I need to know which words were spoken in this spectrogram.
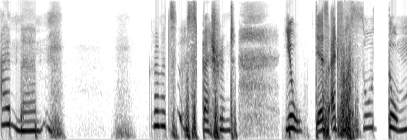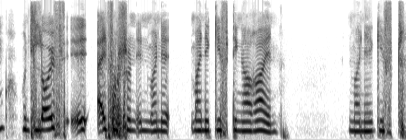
I'm um, special. Jo, der ist einfach so dumm und läuft äh, einfach schon in meine meine Giftdinger rein. In meine Gift.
